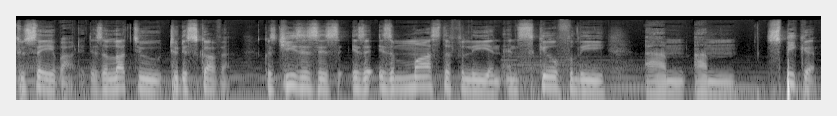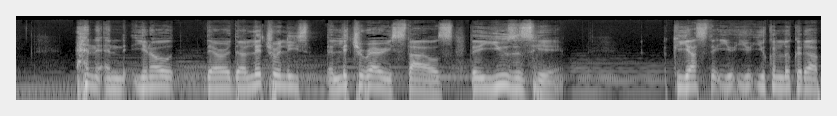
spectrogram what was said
to say about it. There's a lot to to discover because Jesus is is a, is a masterfully and, and skillfully um, um, speaker, and and you know there are, there are literally uh, literary styles that he uses here. You, you, you can look it up.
